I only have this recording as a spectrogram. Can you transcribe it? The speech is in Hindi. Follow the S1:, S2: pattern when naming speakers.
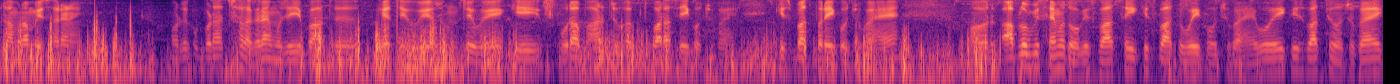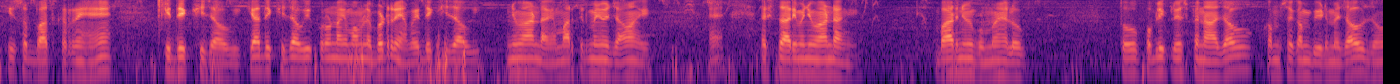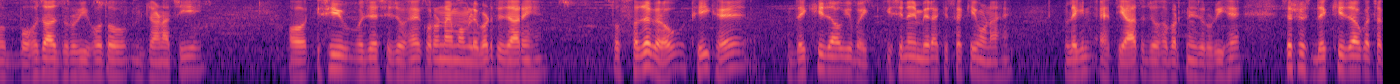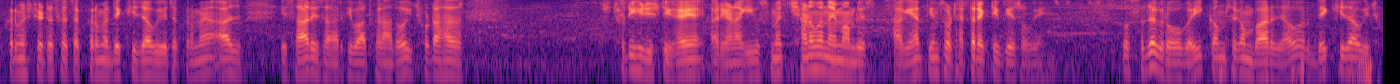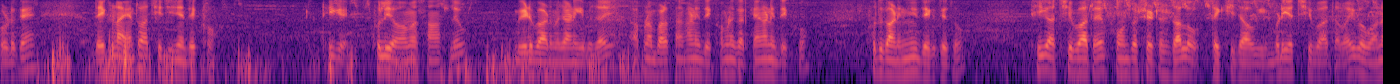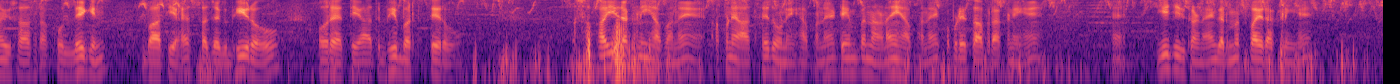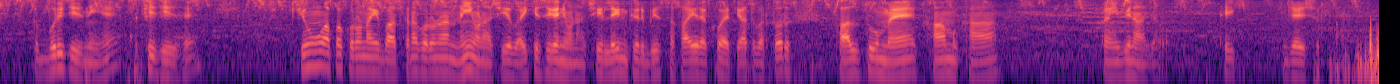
S1: राम राम भाई सारे ने। और देखो, बड़ा अच्छा लग रहा है मुझे ये बात कहते हुए, सुनते हुए कि पूरा भारत जो है दोबारा से एक हो चुका है। किस बात पर एक हो चुका है? और आप लोग भी सहमत हो इस बात से कि किस बात पे वो एक हो चुका है। वो एक इस बात पे हो चुका है कि सब बात कर रहे हैं कि देखी जाओगी। क्या देखी जाओगी? कोरोना के मामले बढ़ रहे हैं भाई, देखी जाओगी। न्यू आंड आएँगे मार्केट में न्यू जावाएँगे हैं? रिश्तेदारी में न्यू आंड आएँगे बाहर न्यू घूमे हैं लोग। तो पब्लिक प्लेस पे ना जाओ, कम से कम भीड़ में जाओ, जो बहुत ज़्यादा ज़रूरी हो तो जाना चाहिए। और इसी वजह से जो है कोरोना के मामले बढ़ते जा रहे हैं। तो सजग रहो, ठीक है, देखी जाओगी भाई, किसी ने मेरा किसका क्यों होना है? लेकिन एहतियात जो है बरतनी ज़रूरी है। सिर्फ़ इस देखी जाओ का चक्कर में, स्टेटस का चक्कर में, देखी जाओ के चक्कर में। आज इसार इसार की बात करा तो एक छोटा सा छोटी ही डिस्ट्रिक्ट है हरियाणा की, उसमें छियानवे नए मामले आ गए हैं, तीन सौ अठहत्तर एक्टिव केस हो गए हैं। तो सजग रहो भाई, कम से कम बाहर जाओ और देखी जाओगी, छोड़ के देखना है तो अच्छी चीज़ें देखो। ठीक है, खुली हवा में सांस लो। भीड़ भाड़ में जाने की बजाय अपना बड़का कहानी देखो, अपने घर की कहानी देखो। खुद गाड़ी नहीं देखते तो। ठीक है, अच्छी बात है, फ़ोन पर स्टेटस डालो, देखी जाओगी। बड़ी अच्छी बात है भाई, भगवान विश्वास रखो। लेकिन बात यह है, सजग भी रहो और एहतियात भी बरतते रहो। सफ़ाई रखनी है अपन, अपने हाथ से धोने हैं अपन, टाइम पर नहाना ही अपन, कपड़े साफ़ रखने हैं, है? ये चीज़ करना है, घर में सफ़ाई रखनी है। तो बुरी चीज़ नहीं है, अच्छी चीज़ है। क्यों आप कोरोना की बात करना, कोरोना नहीं होना चाहिए भाई, किसी का नहीं होना चाहिए। लेकिन फिर भी सफ़ाई रखो, एहतियात बरतो और फालतू में खाम खा कहीं भी ना जाओ। ठीक? जय श्री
